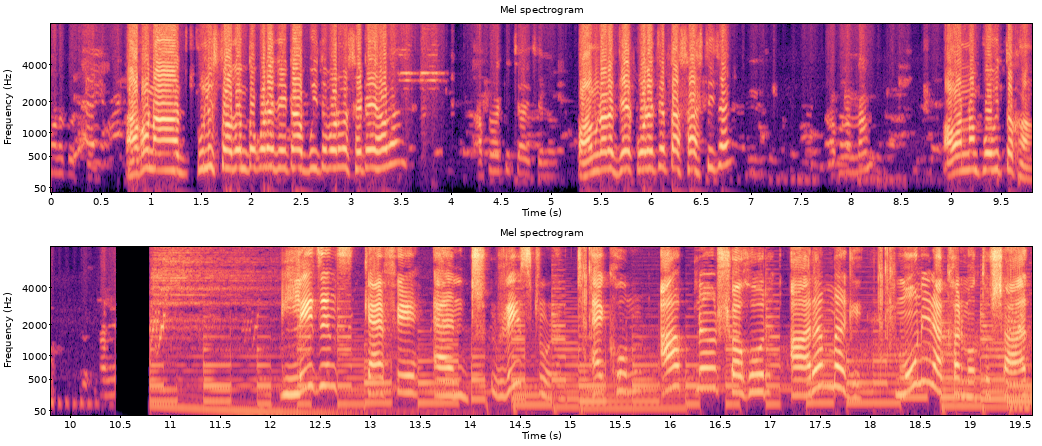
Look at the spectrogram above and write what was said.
মনে করছেন এখন আজ পুলিশ তদন্ত করে যেটা বুঝতে পারবে সেটাই হবে। আপনারা কি চাইছেন? আমরা যে করেছে তার শাস্তি চাই। আপনার নাম? আমার নাম Pabitra Khan. Legends cafe and restaurant এখন আপনার শহর আরামবাগে মনে রাখার মতো সাজ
